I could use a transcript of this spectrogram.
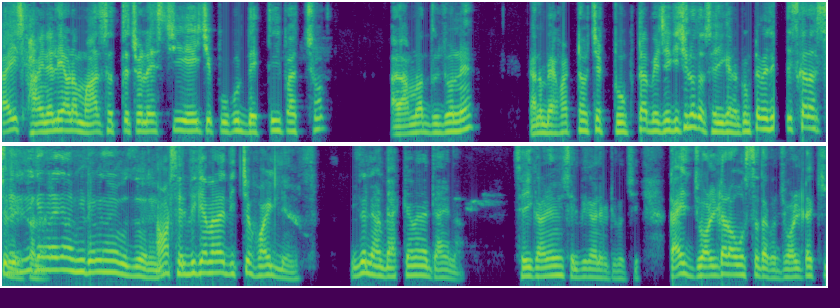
গাইস ফাইনালি আমরা মাছ ধরতে চলে এসেছি। এই যে পুকুর দেখতেই পাচ্ছ। আর আমরা দুজনে কারণ ব্যাপারটা হচ্ছে টুপটা বেজে গেছিল তো সেইখানে টুপটা বেজে পরিষ্কার আসছে সেলফি ক্যামেরা কেন? ভিডিও বুঝতে পারি আমার সেলফি ক্যামেরায় দিচ্ছে হোয়াইট লেন্স বুঝলি? আর ব্যাক ক্যামেরা যায় না। সেই কারণে আমি সেলফি ক্যামেরা ভিডিও করছি। গাইস জলটার অবস্থা দেখো জলটা কি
